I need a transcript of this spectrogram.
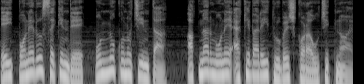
এই পনেরো সেকেন্ডে অন্য কোনো চিন্তা আপনার মনে একেবারেই প্রবেশ করা উচিত নয়।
